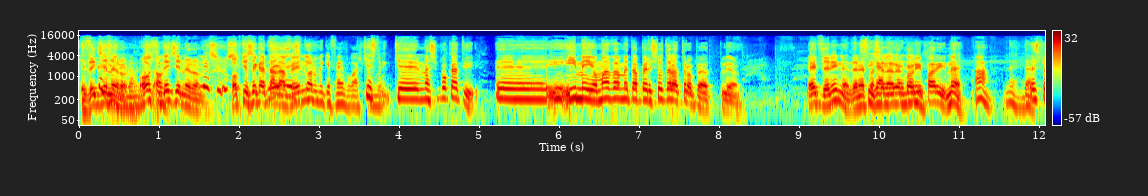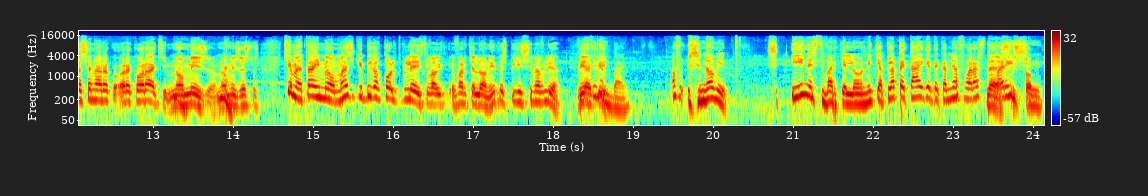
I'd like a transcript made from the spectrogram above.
Ε, δεν ξενερώνω. ξενερώνεις, Όχι, όχι. δεν ξενερώνω. Λες, λες, Όποιος δεν δεν- δεν καταλαβαίνει. σηκώνομαι και φεύγω, ας Και, πούμε. και να σου πω κάτι. Ε, ε, είμαι η ομάδα με τα περισσότερα τρόπαια πλέον. Έτσι δεν είναι. Δεν Στη έσπασε ένα Γαλλία ρεκόρ η εννοείς. Παρή. Ναι. Α, ναι, εντάξει. Έσπασε ένα ρεκο- ρεκοράκι. Νομίζω. νομίζω έσπασε. Και μετά είμαι ο Μέση και πήγα Coldplay στη Βαλ- Βαρκελόνη. Είδες πήγες στη συναυλία. Γιατί να VIP. μην πάει; Αφού, συγγνώμη, σ- είναι στη Βαρκελόνη και απλά πετάγεται καμιά φορά στο Ναι, Παρίσι. σωστό. Έχεις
